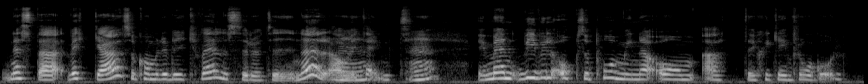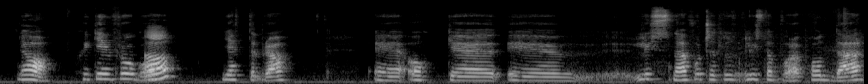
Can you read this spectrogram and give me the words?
nästa vecka så kommer det bli kvällsrutiner har Mm. vi tänkt. Eh, Men vi vill också påminna om att skicka in frågor. Ja, skicka in frågor. Ja. Jättebra. Eh, och eh, eh, lyssna, fortsätt lyssna på våra poddar.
